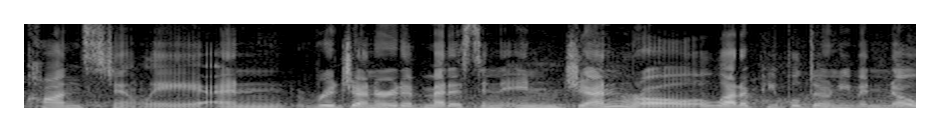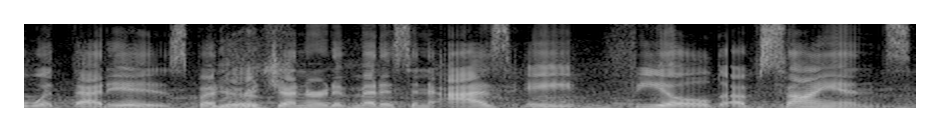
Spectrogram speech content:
constantly and regenerative medicine in general a lot of people don't even know what that is but Yes. regenerative medicine as a field of science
